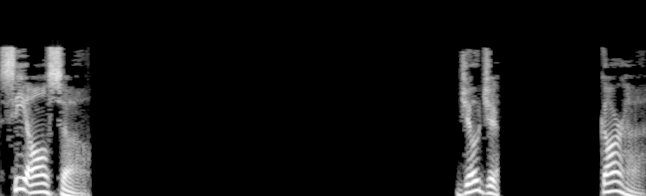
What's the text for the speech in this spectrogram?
See also Joja Garha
